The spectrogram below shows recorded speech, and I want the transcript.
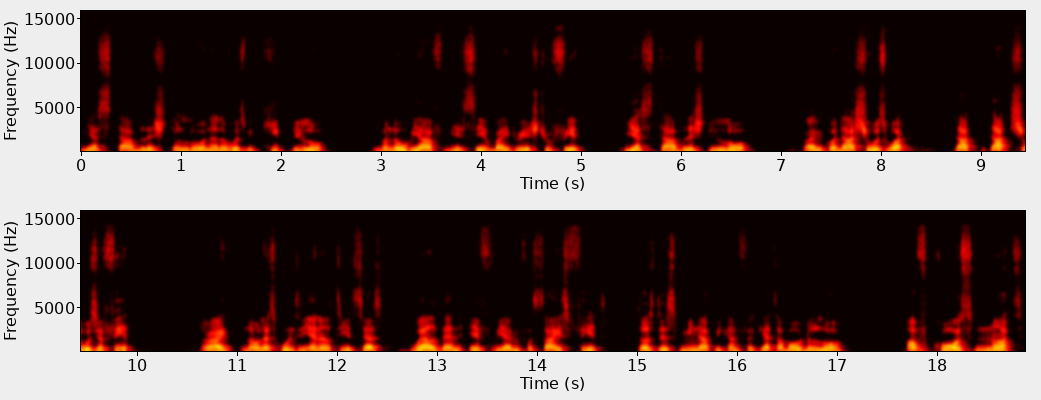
We establish the law. In other words, we keep the law. Even though we have we are saved by grace through faith, we establish the law right? Because that shows what? That that shows your faith. All right. Now let's go into the NLT. It says, "Well then, if we emphasize faith, does this mean that we can forget about the law? Of course not.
